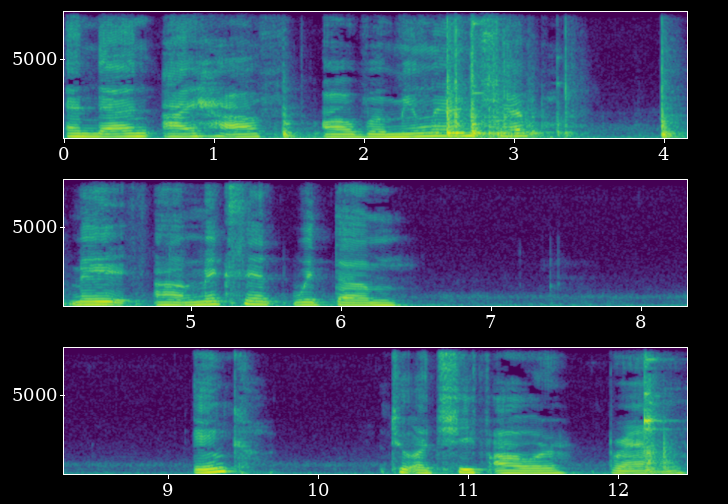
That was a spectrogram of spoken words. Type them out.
And then I have a vermilion chip, made, uh, mix it with um, ink to achieve our brown.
